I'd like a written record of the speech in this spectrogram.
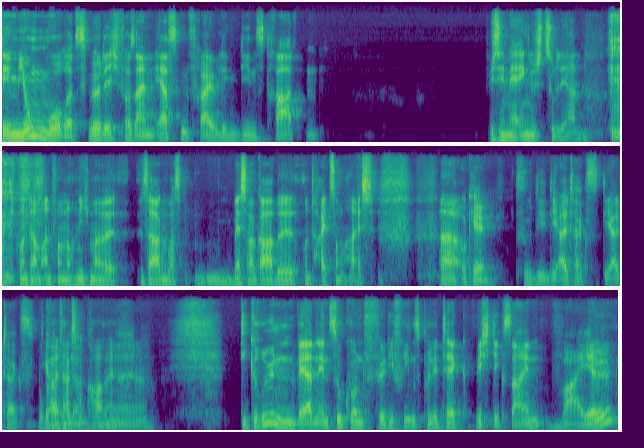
Dem jungen Moritz würde ich vor seinem ersten Freiwilligendienst raten. bisschen mehr Englisch zu lernen. Ich konnte am Anfang noch nicht mal sagen, was Messer, Gabel und Heizung heißt. Ah, okay. So die, die Alltags, die Alltagsvokabeln. Alltagsvokabeln. Ja, ja. Die Grünen werden in Zukunft für die Friedenspolitik wichtig sein, weil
